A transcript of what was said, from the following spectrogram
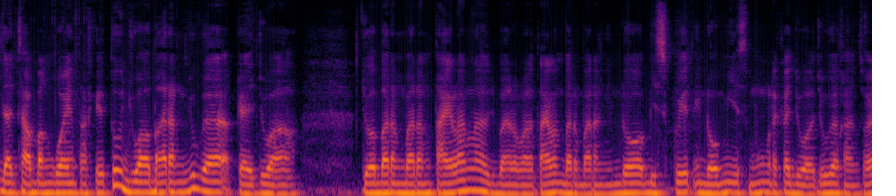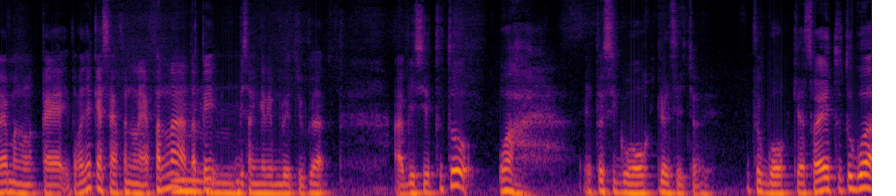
dan cabang gue yang terakhir itu jual barang juga kayak jual jual barang-barang Thailand lah barang-barang Thailand barang-barang Indo biskuit Indomie semua mereka jual juga kan. Soalnya emang kayak itu aja kayak Seven Eleven lah tapi bisa ngirim duit juga. Abis itu tuh wah itu sih gokil sih coy. Itu gokil soalnya itu tuh gue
